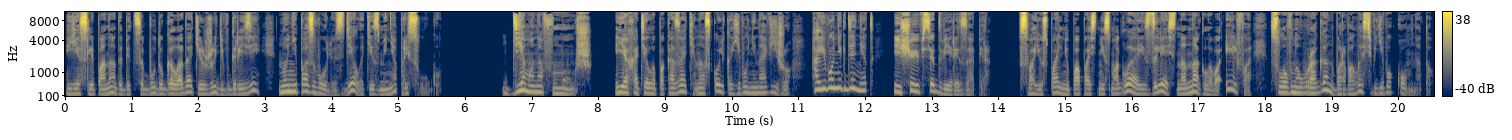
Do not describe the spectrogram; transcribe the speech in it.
Если понадобится, буду голодать и жить в грязи, но не позволю сделать из меня прислугу. Демонов муж. Я хотела показать, насколько его ненавижу, а его нигде нет, еще и все двери запер. В свою спальню попасть не смогла и, злясь на наглого эльфа, словно ураган ворвалась в его комнату.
